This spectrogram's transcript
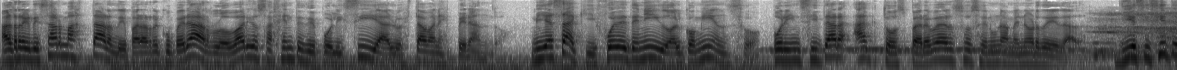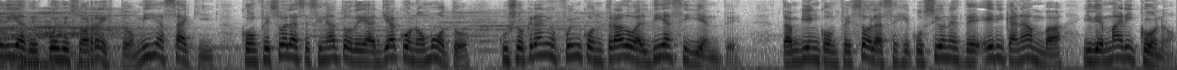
Al regresar más tarde para recuperarlo, varios agentes de policía lo estaban esperando. Miyazaki fue detenido al comienzo por incitar actos perversos en una menor de edad. 17 días después de su arresto, Miyazaki confesó el asesinato de Ayako Nomoto, cuyo cráneo fue encontrado al día siguiente. También confesó las ejecuciones de Erika Namba y de Mari Kono.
